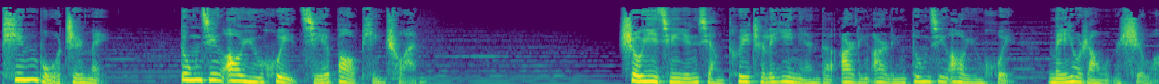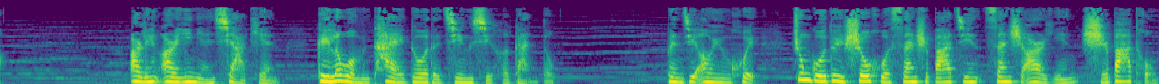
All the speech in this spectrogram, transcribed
拼搏之美。东京奥运会捷报频传，受疫情影响推迟了一年的二零二零东京奥运会没有让我们失望。二零二一年夏天给了我们太多的惊喜和感动。本届奥运会，中国队收获三十八金、三十二银、十八铜，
